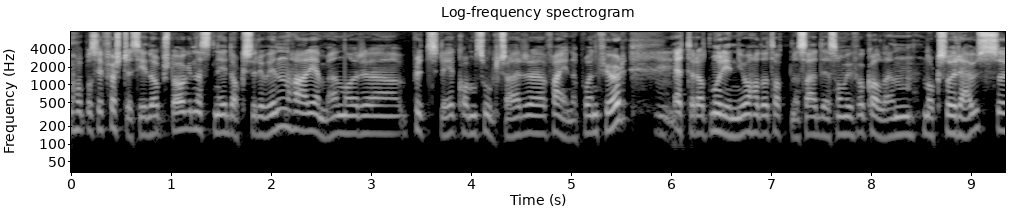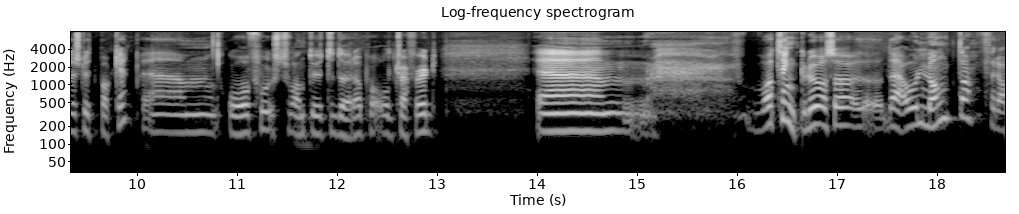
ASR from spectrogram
håper å si førstesideoppslag nesten i Dagsrevyen her hjemme når eh, plutselig kom Solskjær eh, feiende på en fjøl, mm. etter at Mourinho hadde tatt med seg det som vi får kalle en nokså raus eh, sluttpakke, eh, og forsvant ut døra på Old Trafford. Eh, hva tenker du? Altså, det er jo langt da, fra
